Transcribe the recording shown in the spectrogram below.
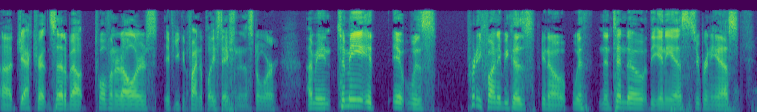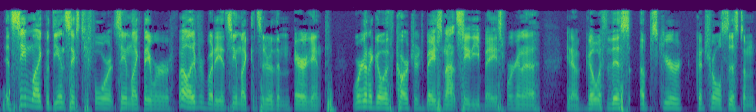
uh, Jack Tretton said about twelve hundred dollars if you can find a PlayStation in a store. I mean, to me, it it was pretty funny because you know with Nintendo, the NES, the Super NES, it seemed like with the N64, it seemed like they were well, everybody it seemed like considered them arrogant. We're gonna go with cartridge based, not CD based. We're gonna you know go with this obscure control system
